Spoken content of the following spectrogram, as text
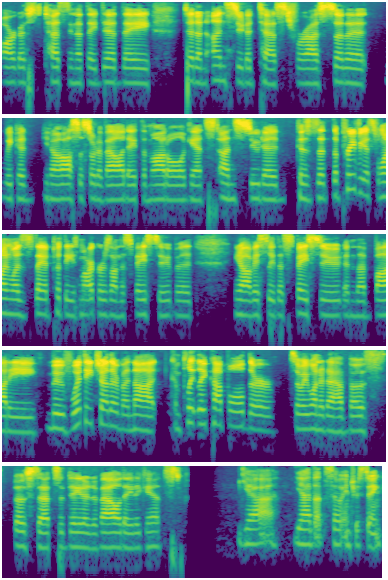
ARGOS testing that they did, they did an unsuited test for us so that we could, you know, also sort of validate the model against unsuited because the, the previous one was they had put these markers on the spacesuit, but you know, obviously the spacesuit and the body move with each other, but not completely coupled. Or so we wanted to have both both sets of data to validate against. Yeah. Yeah, that's so interesting.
